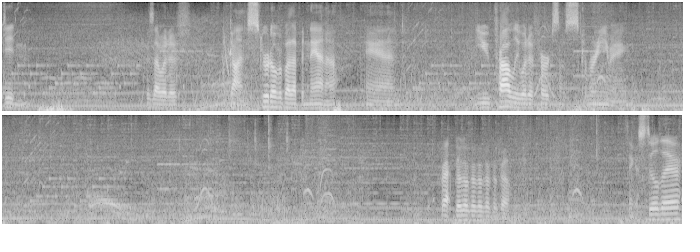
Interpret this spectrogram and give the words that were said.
didn't because I would have gotten screwed over by that banana, and you probably would have heard some screaming. Crap, go, go, go, go, go, go, go. Thing is still there.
